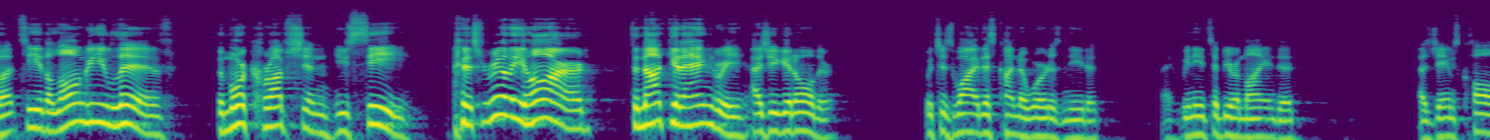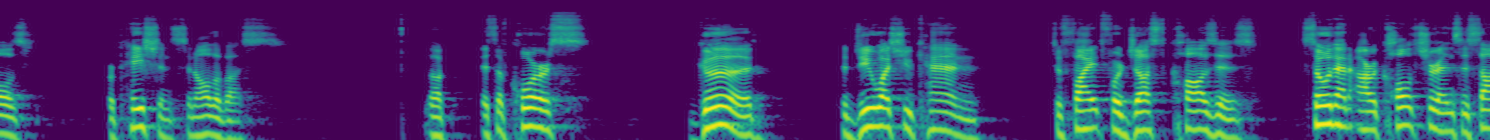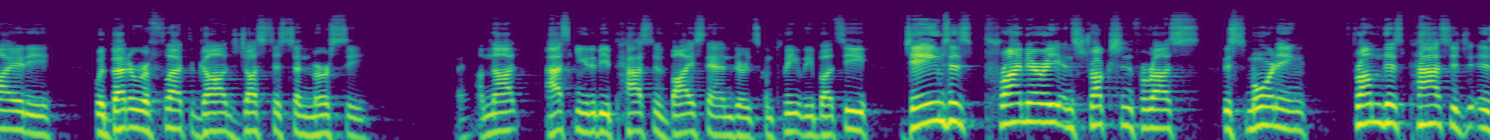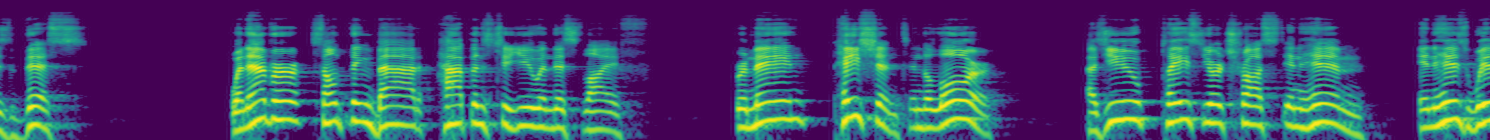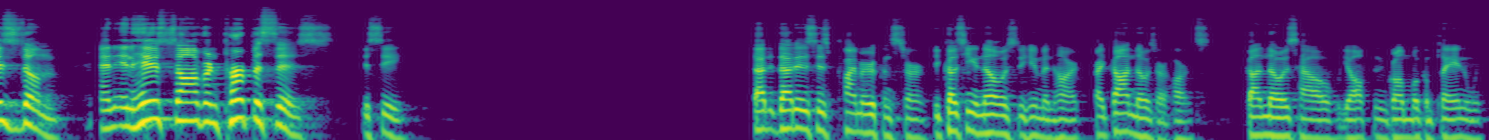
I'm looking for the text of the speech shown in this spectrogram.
But see, the longer you live, the more corruption you see. And it's really hard to not get angry as you get older, which is why this kind of word is needed. Right? We need to be reminded, as James calls for patience in all of us. Look, it's of course good to do what you can to fight for just causes so that our culture and society would better reflect God's justice and mercy. Right? I'm not asking you to be passive bystanders completely, but see, James's primary instruction for us this morning from this passage is this Whenever something bad happens to you in this life, remain patient in the Lord as you place your trust in Him, in His wisdom, and in His sovereign purposes. You see, that, that is His primary concern because He knows the human heart, right? God knows our hearts. God knows how we often grumble, complain, we,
